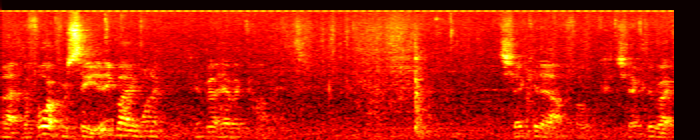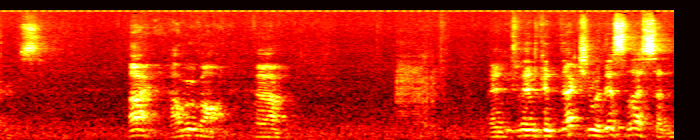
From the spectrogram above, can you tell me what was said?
But before I proceed, anybody want to, anybody have a comment? Check it out, folks. Check the records. All right, I'll move on. Um, And in connection with this lesson,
